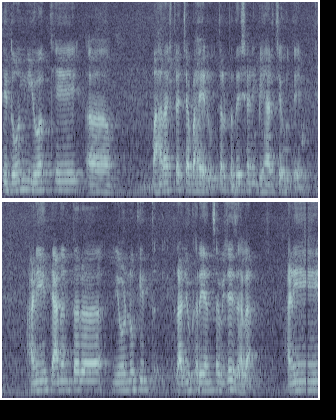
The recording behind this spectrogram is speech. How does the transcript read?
ते दोन युवक हे महाराष्ट्राच्या बाहेर उत्तर प्रदेश आणि बिहारचे होते. आणि त्यानंतर निवडणुकीत राजू खरे यांचा विजय झाला आणि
